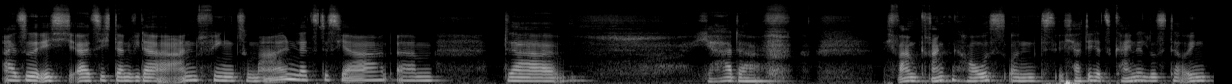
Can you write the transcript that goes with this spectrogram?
Also ich, als ich dann wieder anfing zu malen letztes Jahr, ähm, da, ja, da, ich war im Krankenhaus und ich hatte jetzt keine Lust, da irgendwie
